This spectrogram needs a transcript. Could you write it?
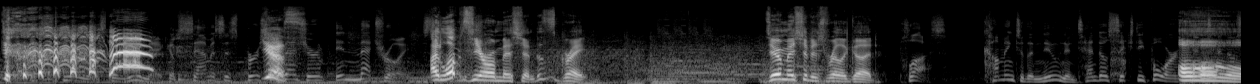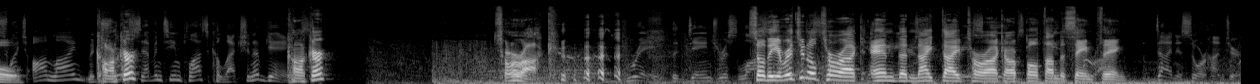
is the remake of Samus's first Yes! adventure in Metroid. I love Zero Mission. This is great. Zero Mission is really good. Plus, coming to the new Nintendo 64, Oh. Nintendo Switch Online, Conker? 17 plus collection of games. Conker? Turok. Brave the dangerous so the original Turok and the Nightdive Turok are both on the same Turok, thing. Dinosaur Hunter.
